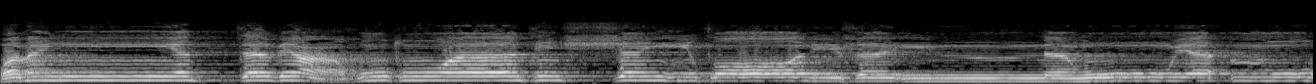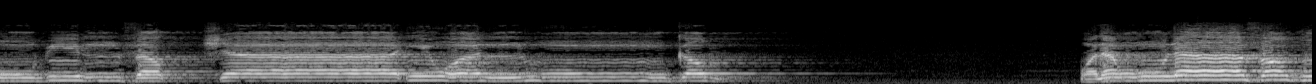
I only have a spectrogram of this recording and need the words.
ومن يتبع خُطُوَاتِ وَلَوْلَا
